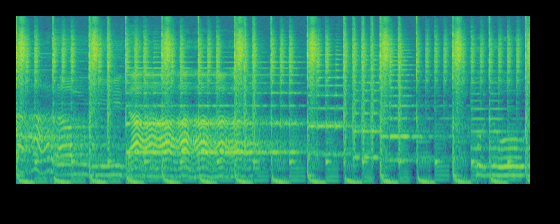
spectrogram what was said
사랑합니다. 그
